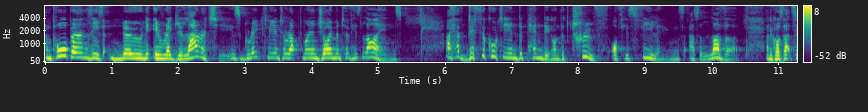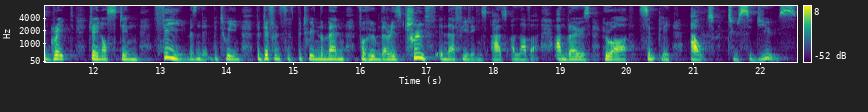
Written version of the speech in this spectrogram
And poor Burns's known irregularities greatly interrupt my enjoyment of his lines. I have difficulty in depending on the truth of his feelings as a lover. And of course, that's a great Jane Austen theme, isn't it? Between the differences between the men for whom there is truth in their feelings as a lover and those who are simply out to seduce.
